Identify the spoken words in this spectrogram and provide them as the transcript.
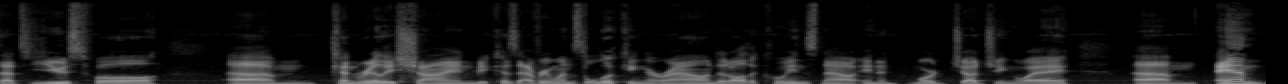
that's useful um, can really shine because everyone's looking around at all the coins now in a more judging way um, and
